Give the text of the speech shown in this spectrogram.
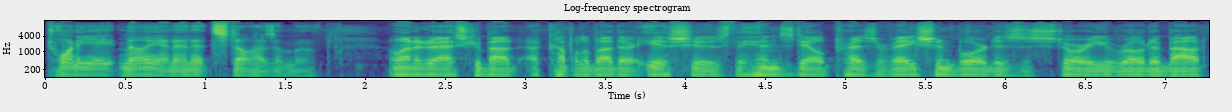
28 million, and it still hasn't moved. I wanted to ask you about a couple of other issues. The Hinsdale Preservation Board is a story you wrote about.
